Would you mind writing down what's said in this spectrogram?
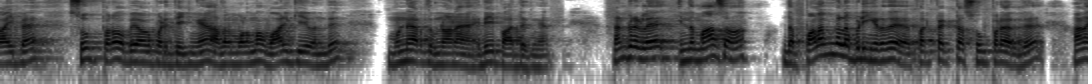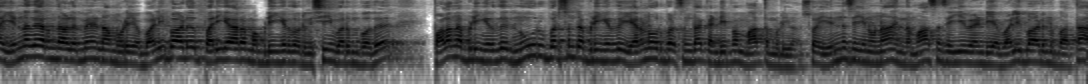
வாய்ப்பை சூப்பராக உபயோகப்படுத்திக்கங்க. அதன் மூலமாக வாழ்க்கையை வந்து முன்னேறத்துக்குண்டான இதை பார்த்துக்குங்க. நண்பர்களே இந்த மாதம் இந்த பலன்கள் அப்படிங்கிறது பர்ஃபெக்டாக சூப்பராக இருக்குது ஆனால் என்னதாக இருந்தாலுமே நம்முடைய வழிபாடு பரிகாரம் அப்படிங்கிறது ஒரு விஷயம் வரும்போது பலன் அப்படிங்கிறது நூறு பர்சன்ட் அப்படிங்கிறது இரநூறு பர்சன்ட்டாக கண்டிப்பாக மாற்ற முடியும். ஸோ என்ன செய்யணும்னா இந்த மாதம் செய்ய வேண்டிய வழிபாடுன்னு பார்த்தா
